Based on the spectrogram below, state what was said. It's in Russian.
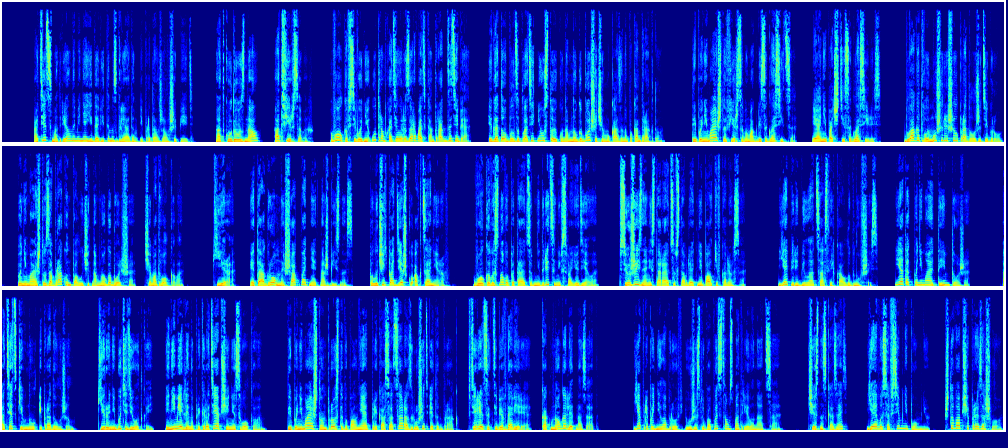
Отец смотрел на меня ядовитым взглядом и продолжал шипеть. «Откуда узнал? От Фирсовых. Волков сегодня утром хотел разорвать контракт за тебя и готов был заплатить неустойку намного больше, чем указано по контракту. Ты понимаешь, что Фирсовы могли согласиться, и они почти согласились. Благо твой муж решил продолжить игру, понимая, что за брак он получит намного больше, чем от Волкова. Кира, это огромный шаг поднять наш бизнес, получить поддержку акционеров. Волковы снова пытаются внедриться не в свое дело. Всю жизнь они стараются вставлять мне палки в колеса. Я перебила отца, слегка улыбнувшись. Я так понимаю, ты им тоже. Отец кивнул и продолжил. Кира, не будь идиоткой и немедленно прекрати общение с Волковым. Ты понимаешь, что он просто выполняет приказ отца разрушить этот брак, втереться к тебе в доверие, как много лет назад. Я приподняла бровь и уже с любопытством смотрела на отца. Честно сказать, я его совсем не помню. Что вообще произошло?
